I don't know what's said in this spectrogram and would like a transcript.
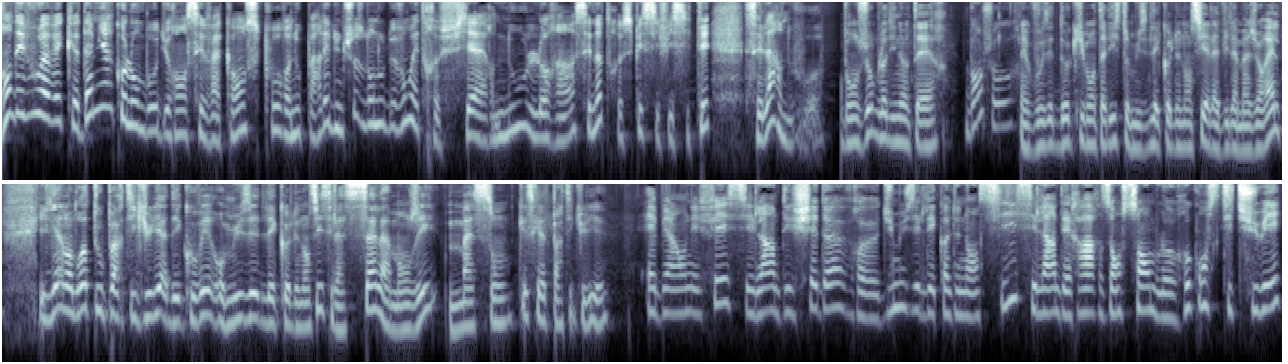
Rendez-vous avec Damien Colombo durant ses vacances pour nous parler d'une chose dont nous devons être fiers. Nous, Lorrains, c'est notre spécificité, c'est l'art nouveau. Bonjour Bloody Notaire. Bonjour. Vous êtes documentaliste au musée de l'école de Nancy à la Villa Majorelle. Il y a un endroit tout particulier à découvrir au musée de l'école de Nancy, c'est la salle à manger maçon. Qu'est-ce qu'il y a de particulier? Eh bien, en effet, c'est l'un des chefs-d'œuvre euh, du musée de l'école de Nancy. C'est l'un des rares ensembles reconstitués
